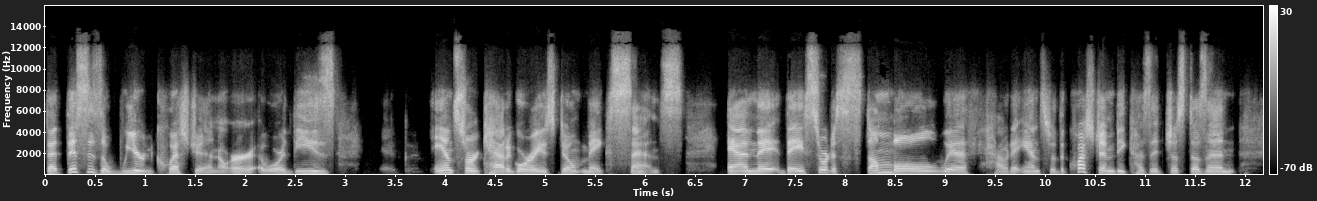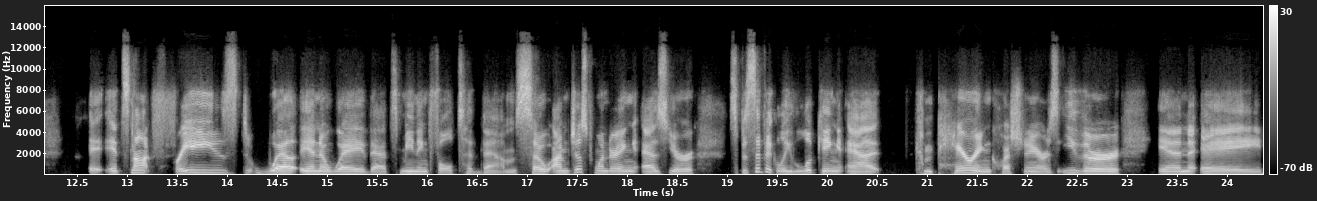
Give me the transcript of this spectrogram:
that this is a weird question or, or these answer categories don't make sense. And they they sort of stumble with how to answer the question because it just doesn't it's not phrased well in a way that's meaningful to them. So i'm just wondering as you're specifically looking at comparing questionnaires either in a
